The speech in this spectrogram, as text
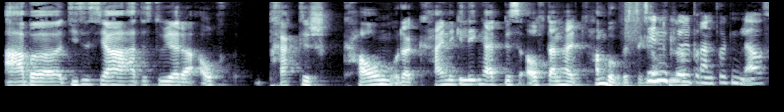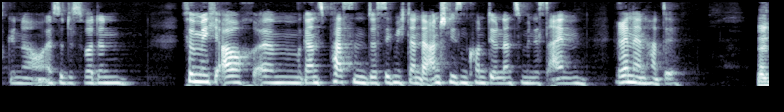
Aber dieses Jahr hattest du ja da auch praktisch kaum oder keine Gelegenheit, bis auf dann halt Hamburg bist du Den Kühlbrandbrückenlauf, genau. Also das war dann für mich auch ähm, ganz passend, dass ich mich dann da anschließen konnte und dann zumindest ein Rennen hatte. Ja,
